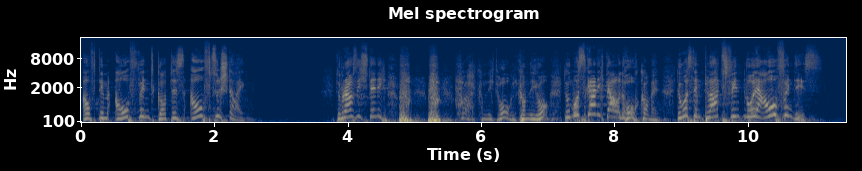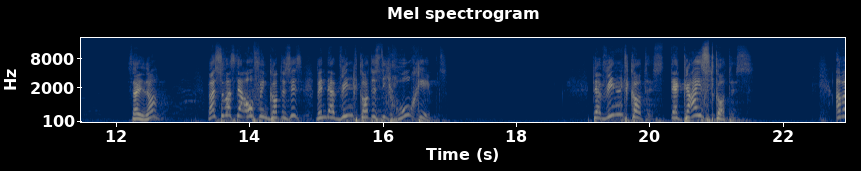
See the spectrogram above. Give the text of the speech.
auf dem Aufwind Gottes aufzusteigen. Du brauchst nicht ständig ich komme nicht hoch, ich komme nicht hoch. Du musst gar nicht dauernd hochkommen. Du musst den Platz finden, wo der Aufwind ist. Seid ihr da? Weißt du, was der Aufwind Gottes ist? Wenn der Wind Gottes dich hochhebt. Der Wind Gottes, der Geist Gottes. Aber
